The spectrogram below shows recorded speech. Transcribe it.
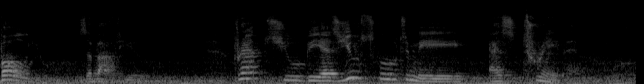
volumes about you. Perhaps you'll be as useful to me as Traven would.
